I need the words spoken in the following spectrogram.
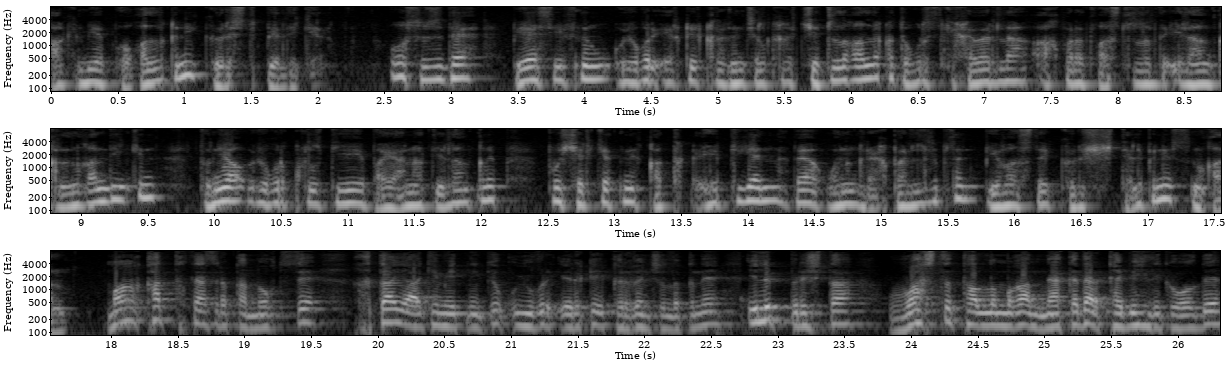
hakimiyyət bolğanlığını göstərib berdikin. O sözüdə BSF'nin Uyğur irqi qırğınçılığı çetilganlığı toğrusundakı xəbərlər axbarat vasitələrində elan qılınğandan keyin Dünya Uyğur Qurultayı bayanat elan qılıb, bu şirketni qattiq ayıplagan va uning rahbarlari bilan bevosita ko'rishish talabini sungan маңа қаттық тәсір қан ноқтысы Қытай әкіметінікі ұйғыр әрқи қырғыншылықыны іліп бірішті васты талымыға нәкедер қабейлік олды.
